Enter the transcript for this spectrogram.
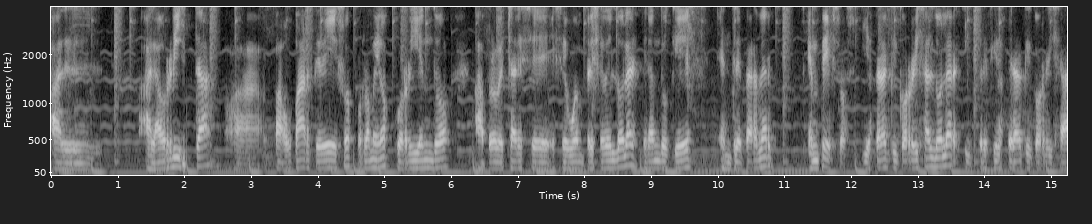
al, ahorrista o parte de ellos, por lo menos, corriendo a aprovechar ese, buen precio del dólar, esperando que entre perder en pesos y esperar que corrija el dólar, y prefiero esperar que corrija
